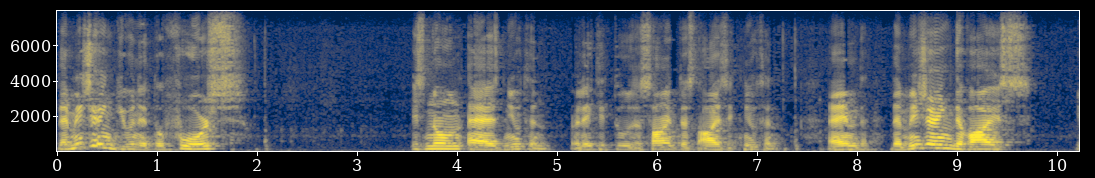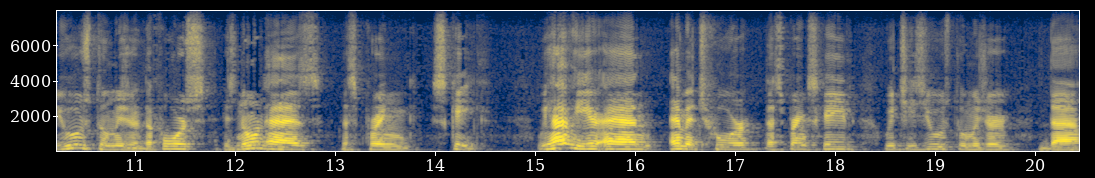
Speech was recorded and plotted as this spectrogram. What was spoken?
The measuring unit of force is known as Newton, related to the scientist Isaac Newton. And the measuring device used to measure the force is known as the spring scale. We have here an image for the spring scale which is used to measure the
